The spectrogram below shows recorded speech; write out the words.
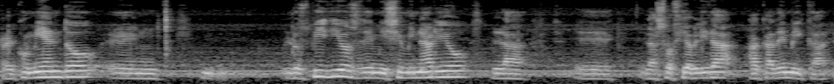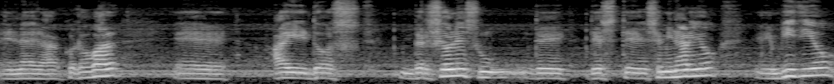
recomiendo en los vídeos de mi seminario la, eh, la, sociabilidad académica en la era global. Eh, hay dos versiones de, de, este seminario en vídeo,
